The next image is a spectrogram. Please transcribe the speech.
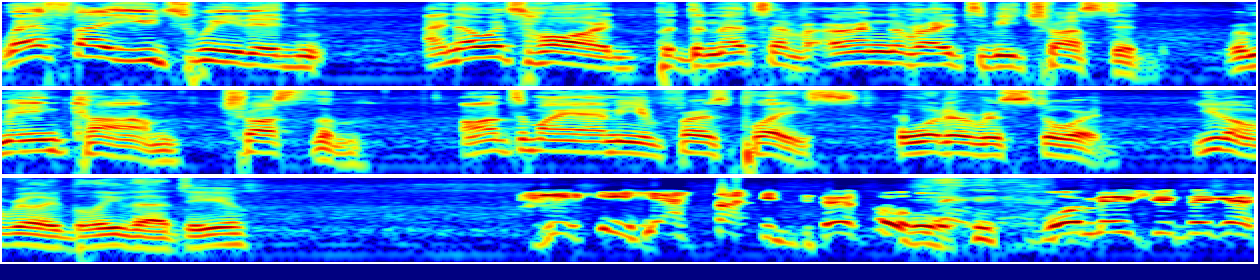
last night you tweeted, "I know it's hard, but the Mets have earned the right to be trusted. Remain calm, trust them. On to Miami in first place. Order restored." You don't really believe that, do you? yes, I do. what makes you think? I,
